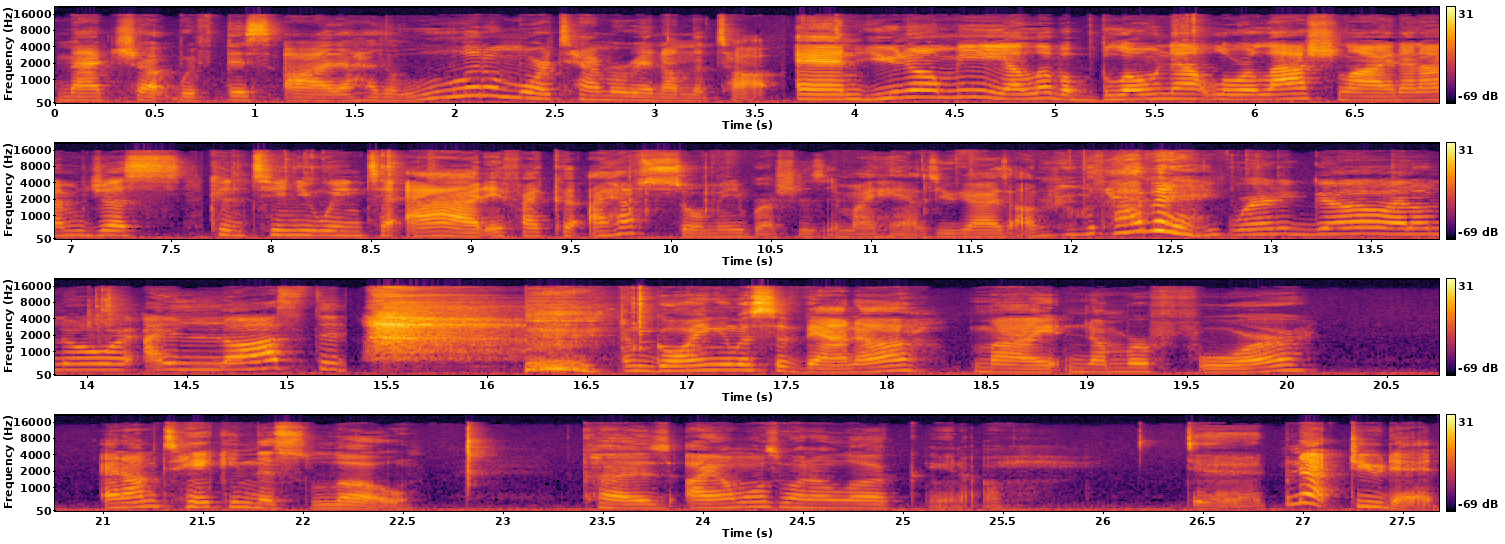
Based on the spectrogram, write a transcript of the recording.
match up with this eye that has a little more tamarind on the top. And you know me, I love a blown out lower lash line and I'm just continuing to add if I could. I have so many brushes in my hands, you guys. I don't know what's happening. Where'd it go? I don't know where I lost it. I'm going in with Savana, my number four, and I'm taking this low because I almost want to look, you know, dead. But not too dead.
